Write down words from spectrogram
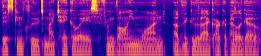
This concludes my takeaways from Volume 1 of the Gulag Archipelago.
